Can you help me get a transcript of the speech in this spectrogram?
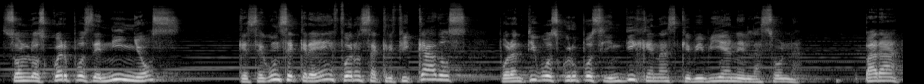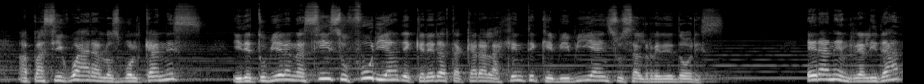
Son los cuerpos de niños que según se cree fueron sacrificados por antiguos grupos indígenas que vivían en la zona, para apaciguar a los volcanes y detuvieran así su furia de querer atacar a la gente que vivía en sus alrededores eran en realidad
